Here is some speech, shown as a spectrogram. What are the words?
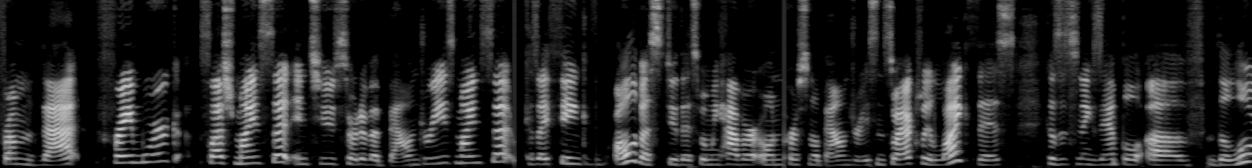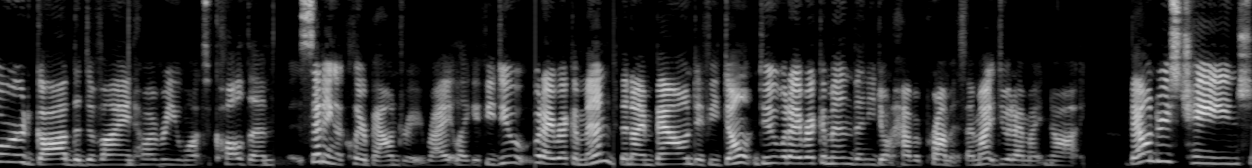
from that framework slash mindset into sort of a boundaries mindset because I think all of us do this when we have our own personal boundaries. And so I actually like this because it's an example of the Lord, God, the divine, however you want to call them, setting a clear boundary, right? Like if you do what I recommend, then I'm bound. If you don't do what I recommend, then you don't have a promise. I might do it, I might not. Boundaries change,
